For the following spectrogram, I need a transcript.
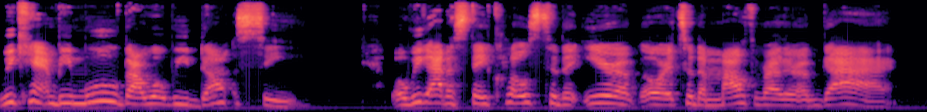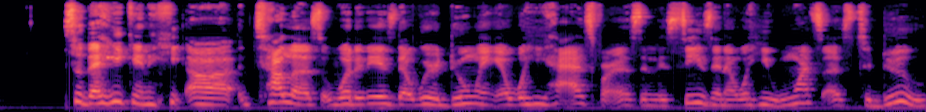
We can't be moved by what we don't see. But we got to stay close to the ear of, or to the mouth rather, of God so that he can uh, tell us what it is that we're doing and what he has for us in this season and what he wants us to do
